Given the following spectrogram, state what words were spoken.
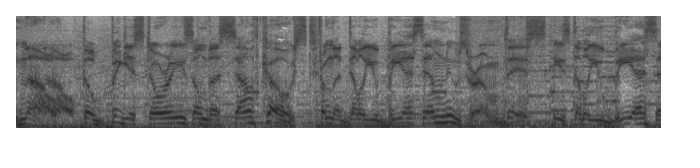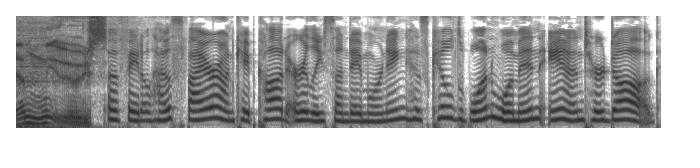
Now, the biggest stories on the South Coast from the WBSM Newsroom. This is WBSM News. A fatal house fire on Cape Cod early Sunday morning has killed one woman and her dog.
